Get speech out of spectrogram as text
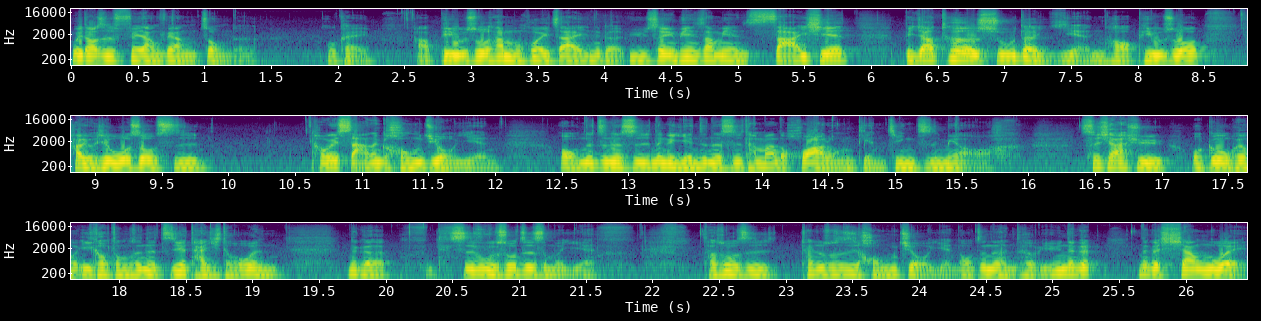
味道是非常非常重的。OK，好，譬如说他们会在那个鱼生鱼片上面撒一些比较特殊的盐哈，譬如说他有些握寿司，他会撒那个红酒盐哦，那真的是那个盐真的是他妈的画龙点睛之妙啊！吃下去，我跟我朋友异口同声的直接抬起头问。那个师傅说这是什么盐？他说是，他就说是红酒盐哦，真的很特别，因为那个那个香味、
